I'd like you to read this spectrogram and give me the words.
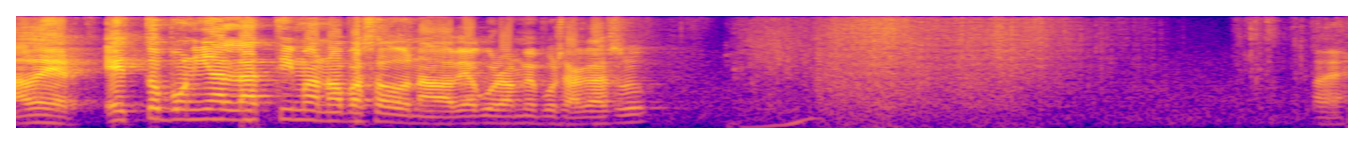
A ver, esto ponía lástima, no ha pasado nada. Voy a curarme por si acaso. A ver.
